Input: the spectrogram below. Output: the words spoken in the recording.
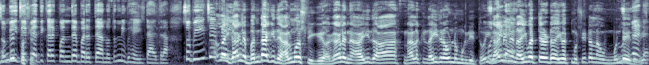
ಸೊ ಬಿಜೆಪಿ ಅಧಿಕಾರಕ್ಕೆ ಬಂದೇ ಬರುತ್ತೆ ಅನ್ನೋದನ್ನ ನೀವು ಹೇಳ್ತಾ ಇದ್ರ ಸೊ ಬಿಜೆಪಿ ಅಲ್ಲ ಈಗಾಗಲೇ ಬಂದಾಗಿದೆ ಆಲ್ಮೋಸ್ಟ್ ಈಗ ಈಗಾಗಲೇ ನಾ- ಐದು ಆ, ನಾಲ್ಕರಿಂದ ಐದು ರೌಂಡ್ ಮುಗಿದಿತ್ತು. ಈಗಾಗಲೇ ನಾನು ಐವತ್ತೆರಡು ಐವತ್ಮೂರು ಸೀಟಲ್ಲಿ ನಾವು ಮುಂದೆ ಇದ್ದೀವಿ.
